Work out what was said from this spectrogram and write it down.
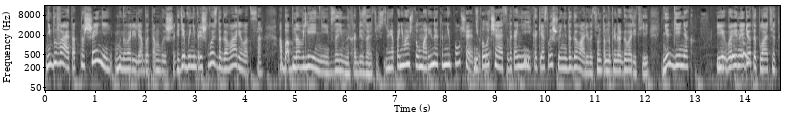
не бывает отношений, мы говорили об этом выше, где бы не пришлось договариваться об обновлении взаимных обязательств. Но я понимаю, что у Марины это не получается. Не получается. Так они, как я слышу, не договариваются. Он там, например, говорит ей, нет денег. И ну, Марина идет и платит.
